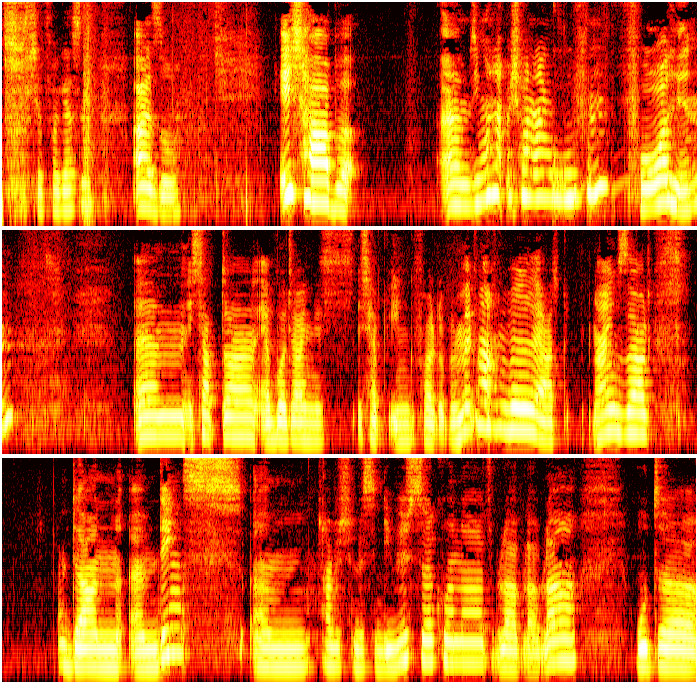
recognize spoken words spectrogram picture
ich habe vergessen. Also, ich habe. Ähm, Simon hat mich schon angerufen. Vorhin. Ähm, ich habe da. Er wollte eigentlich. Ich habe ihn gefragt, ob er mitmachen will. Er hat Nein gesagt. Dann, ähm, Dings. Ähm, habe ich ein bisschen die Wüste erkundet. Bla, bla, bla. Rote,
